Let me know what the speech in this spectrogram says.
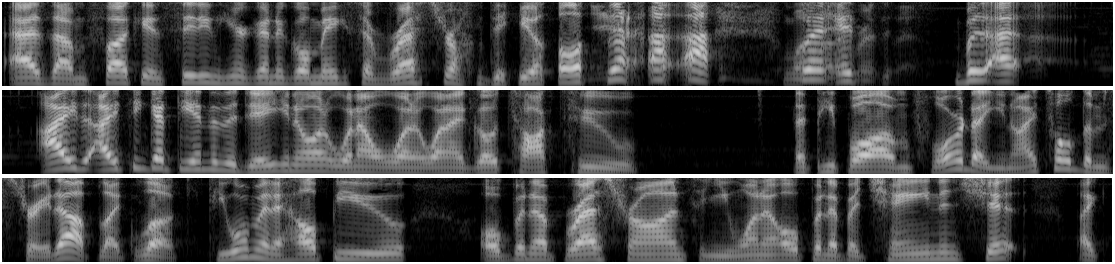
as I'm fucking sitting here going to go make some restaurant deals. but it's but I I I think at the end of the day, you know when I when I, when I go talk to the people out in Florida, you know, I told them straight up, like, look, if you want me to help you open up restaurants and you want to open up a chain and shit, like,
